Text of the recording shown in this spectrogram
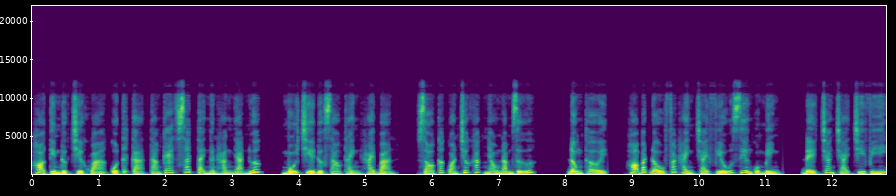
họ tìm được chìa khóa của tất cả 8 két sắt tại ngân hàng nhà nước, mỗi chìa được sao thành hai bản do các quan chức khác nhau nắm giữ. Đồng thời, họ bắt đầu phát hành trái phiếu riêng của mình để trang trải chi phí.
